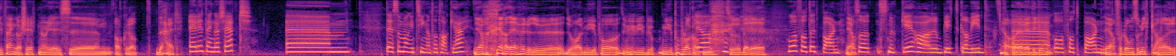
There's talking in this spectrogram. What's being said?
litt engasjert når det gjelder akkurat det her. Jeg er litt engasjert. Um, det er så mange ting å ta tak i her. Ja, ja det hører du. Du har mye på, du, har mye, mye på plakaten. Ja. Så bare Hun har fått et barn. Ja. Altså, Snooki har blitt gravid Ja, og om- eh, og fått barn. Ja, For de som ikke har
